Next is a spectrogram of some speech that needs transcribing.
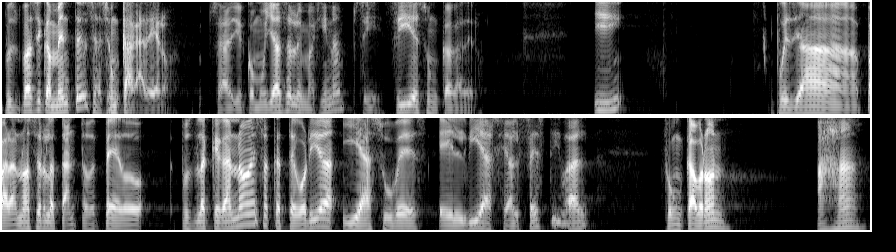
pues básicamente se hace un cagadero. O sea, como ya se lo imaginan, sí, sí es un cagadero. Y, pues ya, para no hacerla tanto de pedo, pues la que ganó esa categoría y a su vez el viaje al festival fue un cabrón. Ajá,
